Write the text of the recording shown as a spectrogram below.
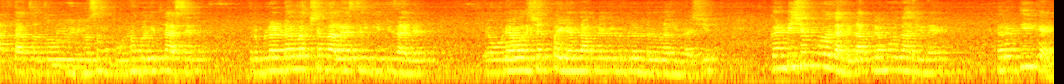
आत्ताचा जो व्हिडिओ संपूर्ण बघितला असेल तर ब्लंडर लक्षात आले असतील किती झालेत. एवढ्या वर्षात पहिल्यांदा आपल्याकडे ब्लंडर झालेली अशी कंडिशनमुळे झालेलं आपल्यामुळे झालेलं आहे. खरं ठीक आहे.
